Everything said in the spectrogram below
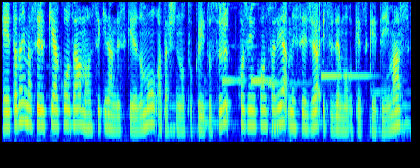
えー、ただいまセルフケア講座は満席なんですけれども、私の得意とする個人コンサルやメッセージはいつでも受け付けています。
